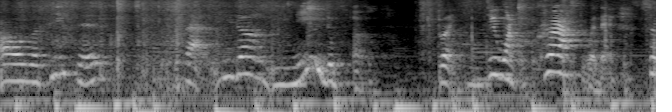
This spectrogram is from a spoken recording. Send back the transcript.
All the pieces that you don't need to but you want to craft with it. So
